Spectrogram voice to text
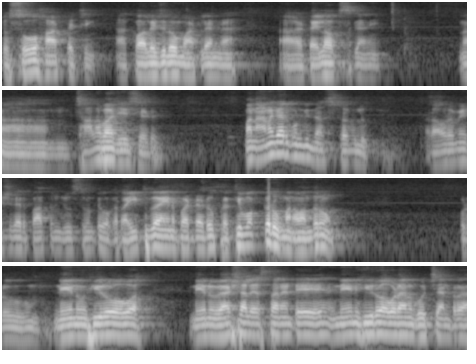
so heart touching ఆ కాలేజీలో మాట్లాడిన డైలాగ్స్ కానీ చాలా బాగా చేశాడు. మా నాన్నగారికి ఉండింది ఆ స్ట్రగుల్ రావు రమేష్ గారి పాత్రను చూస్తుంటే ఒక రైతుగా ఆయన పడ్డాడు. ప్రతి ఒక్కరూ మనం అందరం ఇప్పుడు నేను హీరో అవ్వ- నేను వేషాలు వేస్తానంటే నేను హీరో అవ్వడానికి వచ్చానరా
